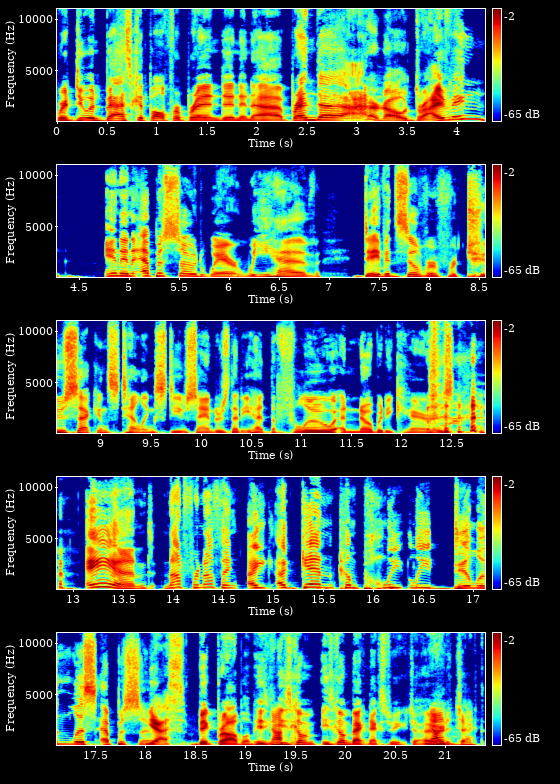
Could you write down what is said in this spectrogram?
We're doing basketball for Brandon and uh, Brenda. I don't know, driving. in an episode where we have David Silver for two seconds telling Steve Sanders that he had the flu and nobody cares. and not for nothing, I again completely Dylanless episode. Yes, big problem. He's, No. he's coming. He's coming back next week. I No, already no, checked.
